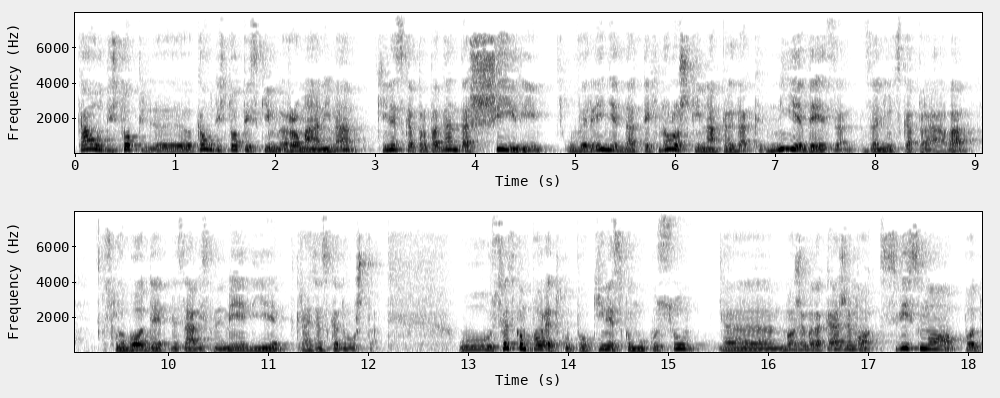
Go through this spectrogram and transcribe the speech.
Kao u, distopi, e, kao u distopijskim romanima, kineska propaganda širi uverenje da tehnološki napredak nije vezan za ljudska prava, slobode, nezavisne medije, građanska društva. U svetskom poredku po kineskom ukusu e, možemo da kažemo svi smo pod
